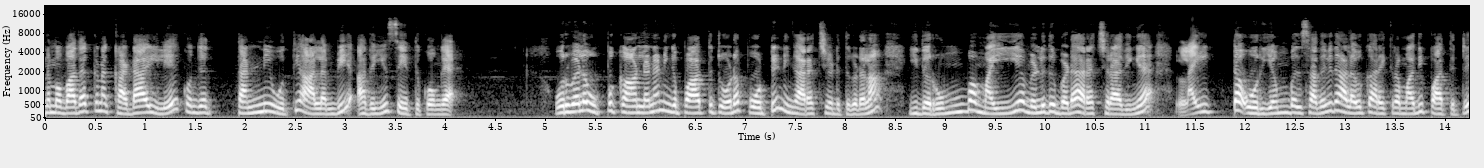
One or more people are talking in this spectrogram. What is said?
நம்ம வதக்கின கடாயிலே கொஞ்சம் தண்ணி ஊற்றி அலம்பி அதையும் சேர்த்துக்கோங்க. ஒருவேளை உப்பு காணலன்னா நீங்கள் பார்த்துட்டோட போட்டு நீங்கள் அரைச்சி எடுத்துக்கிடலாம். இதை ரொம்ப மைய வெளுதுபட அரைச்சிடாதீங்க. லைட் கரெக்டாக ஒரு எண்பது சதவீதம் அளவுக்கு அரைக்கிற மாதிரி பார்த்துட்டு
